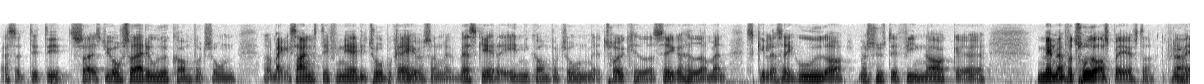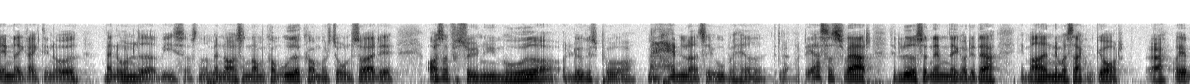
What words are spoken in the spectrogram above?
Altså det, det, så, jo, så er det ude af komfortzonen. Så man kan sagtens definere de to begreber, sådan med, hvad sker der inde i komfortzonen med tryghed og sikkerhed, og man skiller sig ikke ud, og man synes, det er fint nok. Øh, men man fortryder også bagefter, fordi Ja. man ændrer ikke rigtig noget. Man undlader at vise og sådan noget. Men også når man kommer ud af komfortzonen, så er det også at forsøge nye måder at lykkes på. Og man handler til ubehaget. Ja. Og det er så svært. Det lyder så nemt, ikke? Og det der, det er meget nemmere sagt end gjort. Ja. Og jeg,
